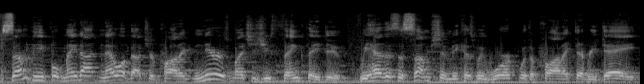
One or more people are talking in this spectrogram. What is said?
Some people may not know about your product near as much as you think they do. We have this assumption because we work with a product every day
